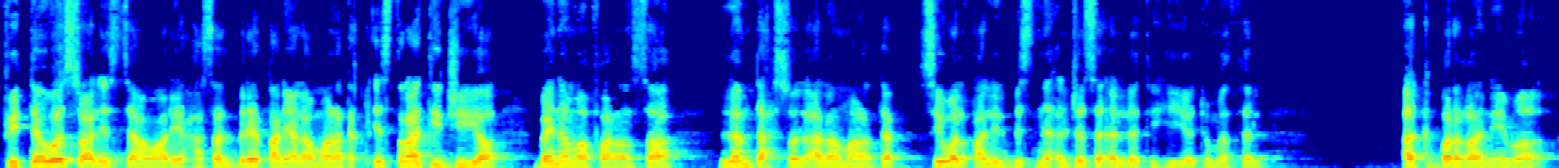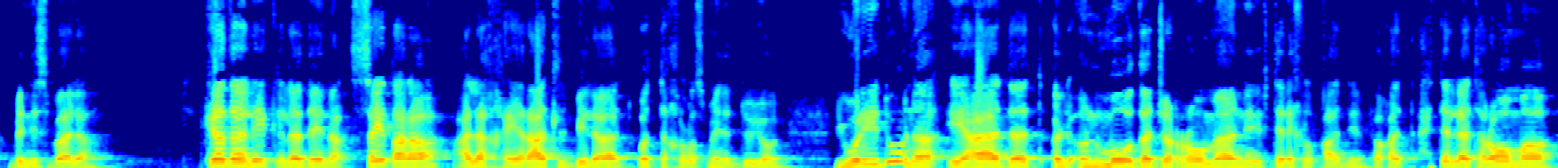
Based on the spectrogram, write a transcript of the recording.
في التوسع الاستعماري حصلت بريطانيا على مناطق استراتيجية بينما فرنسا لم تحصل على مناطق سوى القليل باستثناء الجزائر التي هي تمثل أكبر غنيمة بالنسبة لها. كذلك لدينا سيطرة على خيرات البلاد والتخلص من الديون. يريدون إعادة النموذج الروماني في التاريخ القديم. فقد احتلت روما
